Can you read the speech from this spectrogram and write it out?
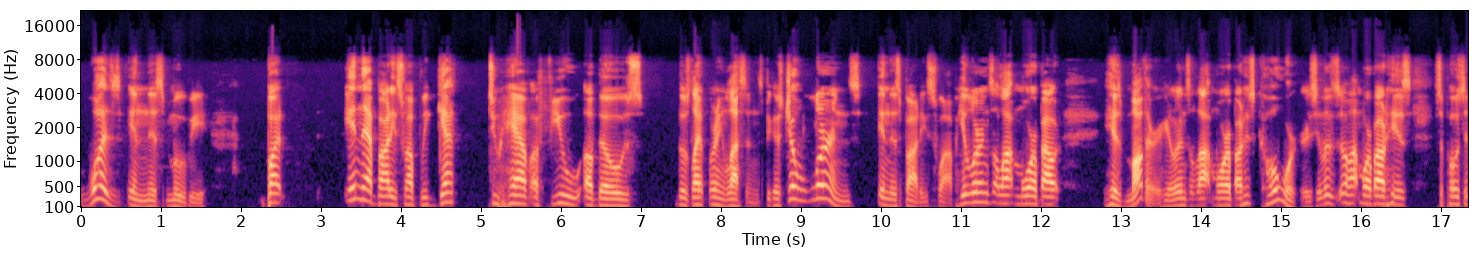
was in this movie. But in that body swap, we get to have a few of those those life learning lessons because Joe learns in this body swap. He learns a lot more about his mother. He learns a lot more about his coworkers. He learns a lot more about his supposed,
